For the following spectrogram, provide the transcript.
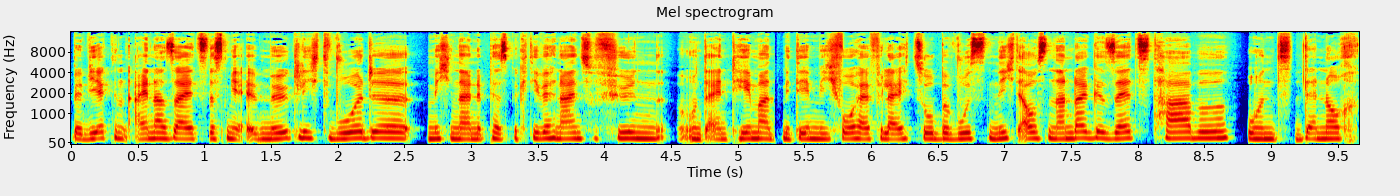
bewirken einerseits, dass mir ermöglicht wurde, mich in eine Perspektive hineinzufühlen und ein Thema, mit dem ich vorher vielleicht so bewusst nicht auseinandergesetzt habe. Und dennoch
